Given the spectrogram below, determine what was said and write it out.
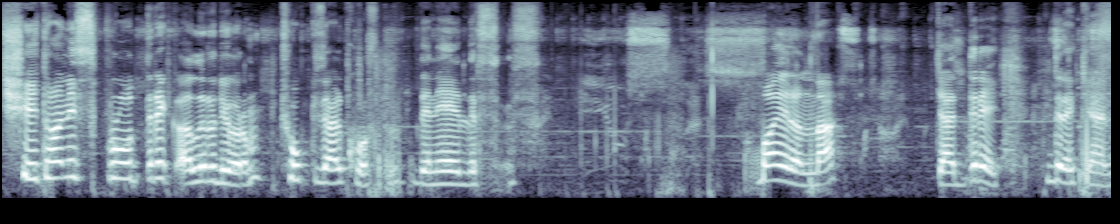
şeytani Sprout direkt alır diyorum. Çok güzel kostüm. Deneyebilirsiniz. Byron'da ya direkt direkt yani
